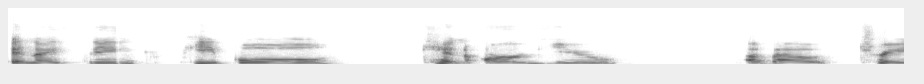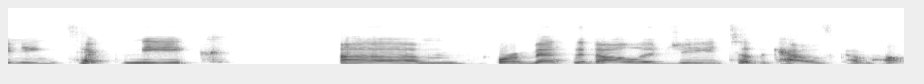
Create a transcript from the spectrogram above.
And I think people can argue about training technique um, or methodology till the cows come home.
